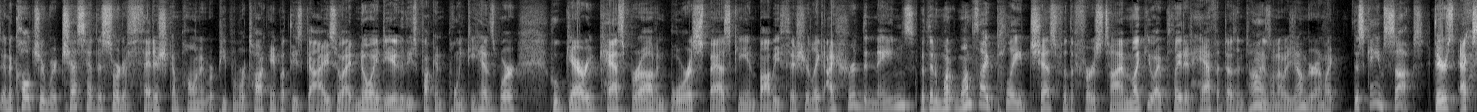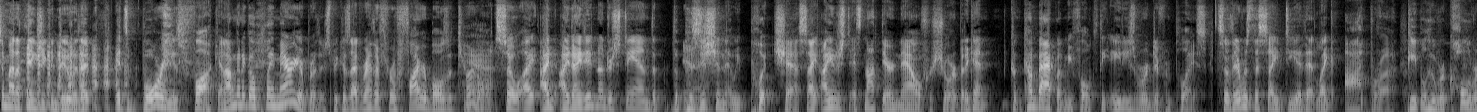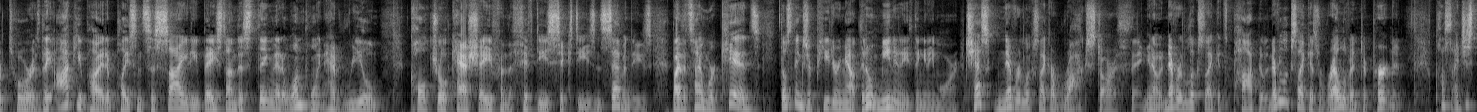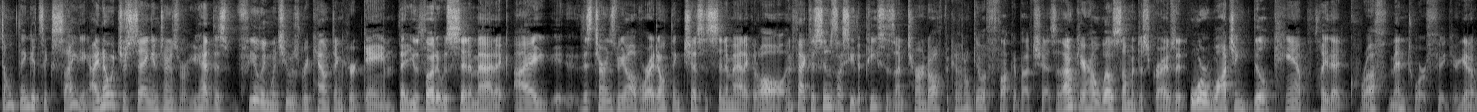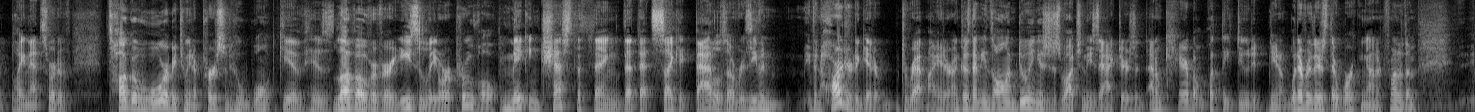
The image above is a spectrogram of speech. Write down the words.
in a culture where chess had this sort of fetish component, where people were talking about these guys who I had no idea who these fucking pointy heads were, who Garry Kasparov and Boris Spassky and Bobby Fischer. Like I heard the names, but then on- once I played chess for the first time, like you, I played it half a dozen times when I was younger. I'm like, this game sucks. There's X amount of things you can do with it. It's boring as fuck, and I'm gonna go play Mario Brothers because I'd rather throw fireballs at turtles. Yeah. So I, I I didn't understand the the position that we put chess. I, I understand it's not there now for sure, but again, c- come back with me, folks. The 80s were a different place. So there was this idea that like opera, people who were colorateurs, they occupied a place in society based on this thing that at one point had real cultural cachet from the 50s, 60s, and 70s. By the time we're kids, those things are petering out. They don't mean anything anymore. Chess never looks like a rock star thing. You know, it never looks like it's popular. It never looks like it's relevant or pertinent. Plus, I just don't think it's exciting. I know what you're saying in terms of you had this feeling when she was recounting her game that you thought it was cinematic. I this turns me off where I don't think chess is cinematic at all. In fact, as soon as I see the pieces, I'm turned off because I don't give a fuck about chess. And I don't care how well someone describes it or watching Bill Camp play that gruff mentor figure, you know, playing that sort of tug of war between a person who won't give his love over very easily or approval making chess the thing that that psychic battles over is even even harder to get it, to wrap my head around because that means all I'm doing is just watching these actors and I don't care about what they do to you know whatever is they're working on in front of them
